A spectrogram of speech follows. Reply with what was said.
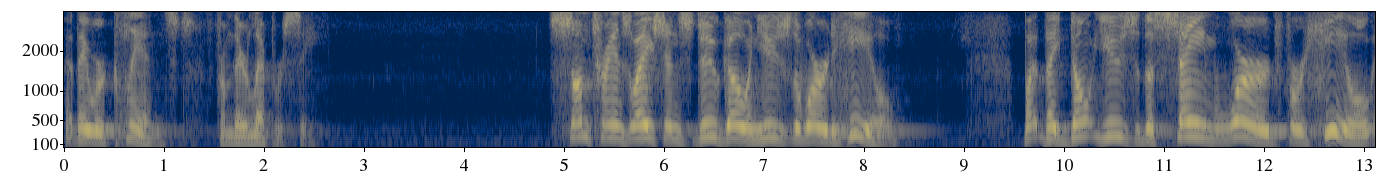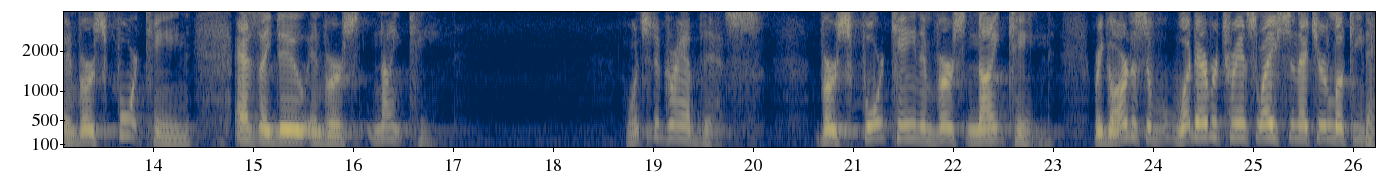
that they were cleansed from their leprosy. Some translations do go and use the word heal, but they don't use the same word for heal in verse 14 as they do in verse 19. I want you to grab this. Verse 14 and verse 19, regardless of whatever translation that you're looking at,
